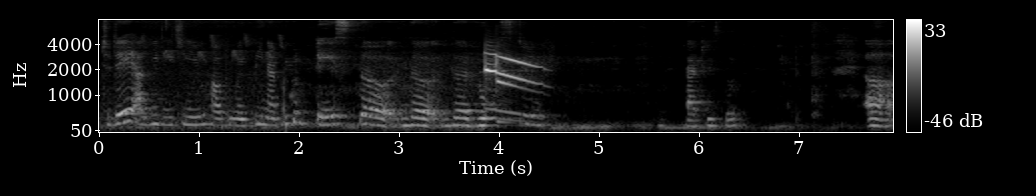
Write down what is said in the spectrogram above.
Today I'll be teaching you how to make peanut. You could taste the the the roasted batteries good. Uh,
